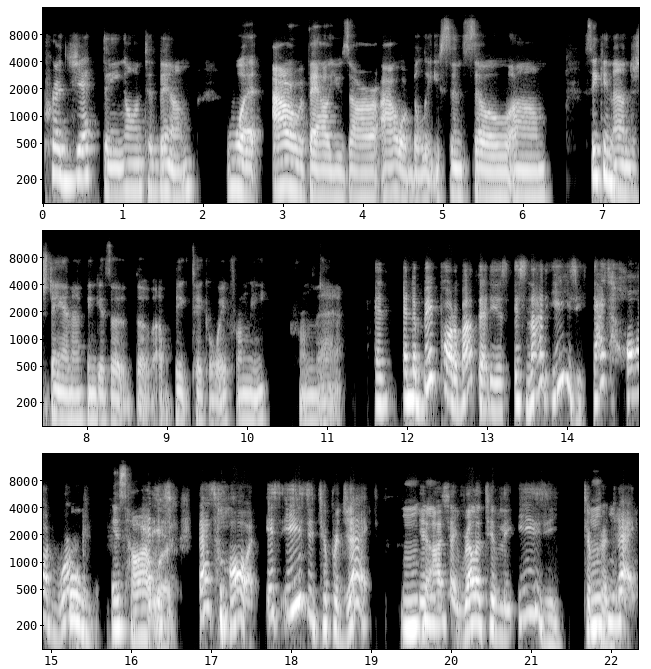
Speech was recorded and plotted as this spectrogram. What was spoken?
projecting onto them what our values are, our beliefs. And so um, seeking to understand, I think is a, the, a big takeaway for me from that. And, and the big part about that is it's not easy. That's hard work. Ooh, it's hard that work. Is, that's hard. It's easy to project. Mm-hmm. You know, I mm-hmm. say relatively easy to mm-hmm. project.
